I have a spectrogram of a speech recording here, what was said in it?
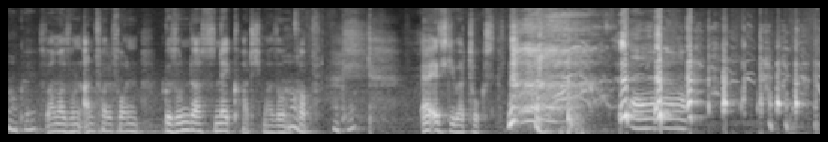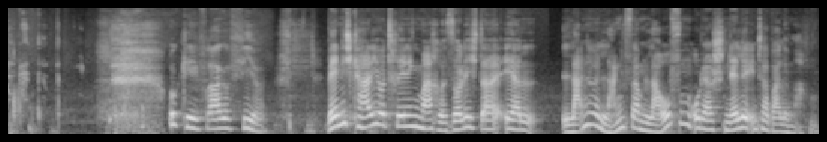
Okay. Es war mal so ein Anfall von gesunder Snack, hatte ich mal so im Kopf. okay. Äh, esse ich lieber Tux. Okay, Frage 4. Wenn ich Cardio-Training mache, soll ich da eher lange, langsam laufen oder schnelle Intervalle machen?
